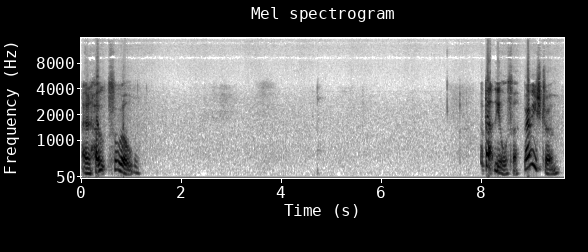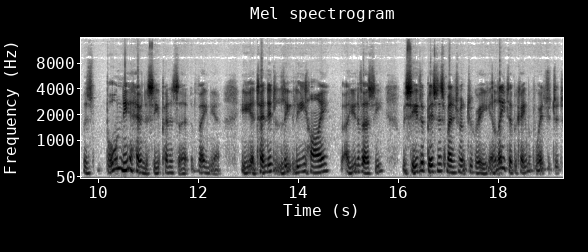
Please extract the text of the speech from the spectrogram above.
and hope for all. About the author, Barry Strohm was born near Hennessy, Pennsylvania. He attended Lehigh uh, University, received a business management degree, and later became a registered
